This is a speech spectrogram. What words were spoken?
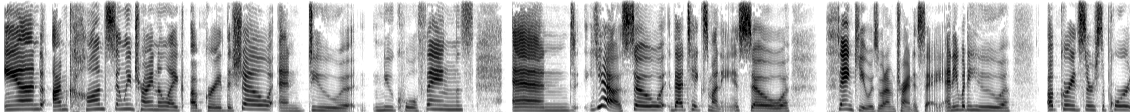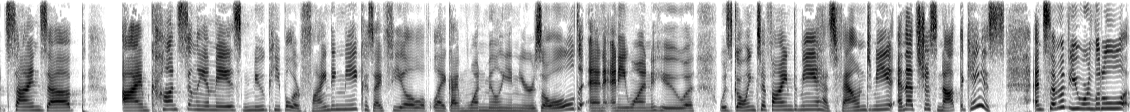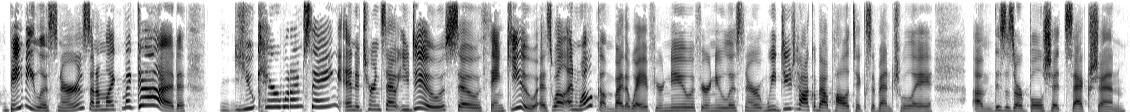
And I'm constantly trying to like upgrade the show and do new cool things. And yeah, so that takes money. So thank you is what I'm trying to say. Anybody who upgrades their support, signs up, I'm constantly amazed new people are finding me because I feel like I'm 1 million years old and anyone who was going to find me has found me. And that's just not the case. And some of you are little baby listeners. And I'm like, my God, you care what I'm saying? And it turns out you do. So thank you as well. And welcome, by the way, if you're new, if you're a new listener. We do talk about politics eventually. Um, this is our bullshit section.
